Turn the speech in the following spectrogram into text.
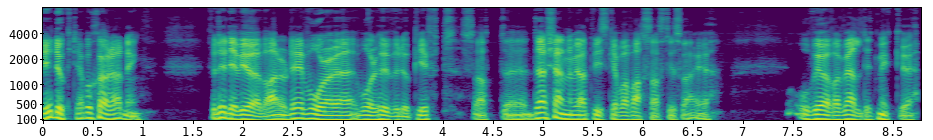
vi är duktiga på sjöräddning. För det är det vi övar och det är vår, vår huvuduppgift. Så att, eh, där känner vi att vi ska vara vassast i Sverige. Och vi övar väldigt mycket.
